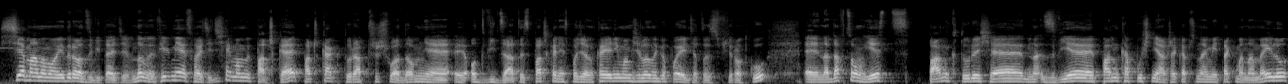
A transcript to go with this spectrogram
Siemano moi drodzy, witajcie w nowym filmie. Słuchajcie, dzisiaj mamy paczkę. Paczka, która przyszła do mnie e, od widza. To jest paczka niespodzianka. Ja nie mam zielonego pojęcia, co jest w środku. E, Nadawcą jest pan, który się zwie pan Kapuśniaczek, a przynajmniej tak ma na mailu,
